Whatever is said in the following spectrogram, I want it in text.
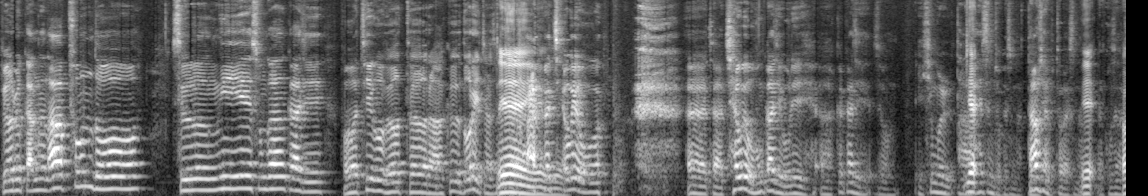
뼈를 깎는 아픔도 승리의 순간까지 버티고 버텨라 그 노래 있지 않습니까? 예, 예, 아, 그 예. 최후의 운. 예, 자 최후의 운까지 우리 어, 끝까지 좀 힘을 다 예. 했으면 좋겠습니다. 다음 시간에 뵙도록 하겠습니다. 예, 네, 고생하셨습니다. 감사합니다.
